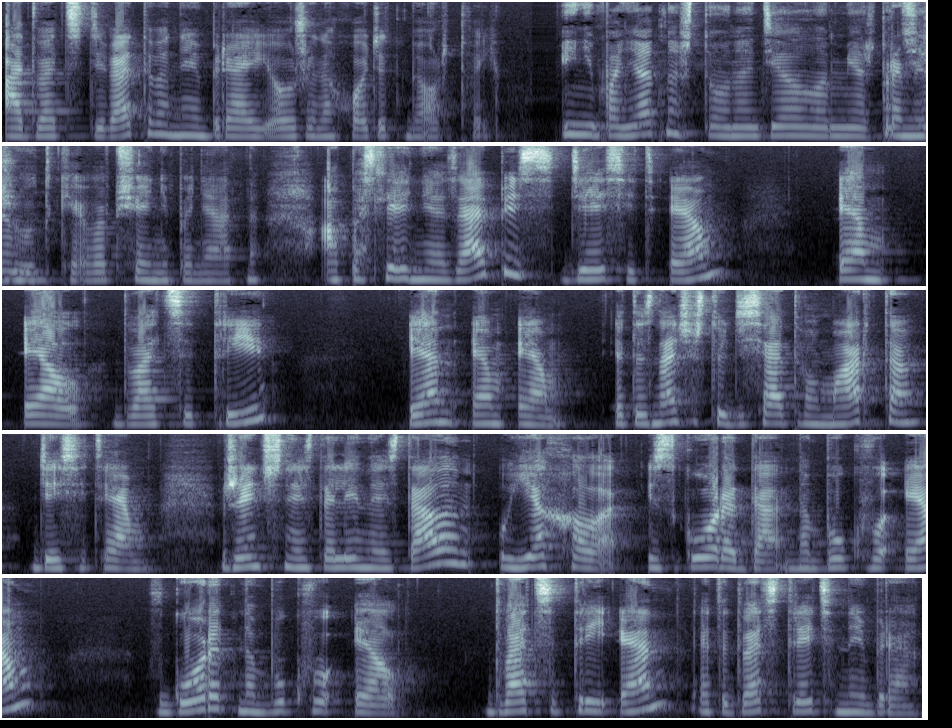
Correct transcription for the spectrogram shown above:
А 29 ноября ее уже находят мертвой. И непонятно, что она делала между Промежутки, тем... вообще непонятно. А последняя запись 10М, МЛ23, НММ. Это значит, что 10 марта 10М женщина из долины Издалан уехала из города на букву М в город на букву Л. 23Н — это 23 ноября.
